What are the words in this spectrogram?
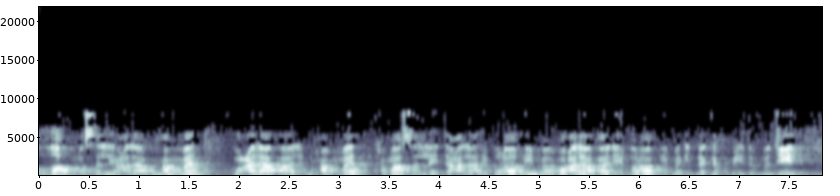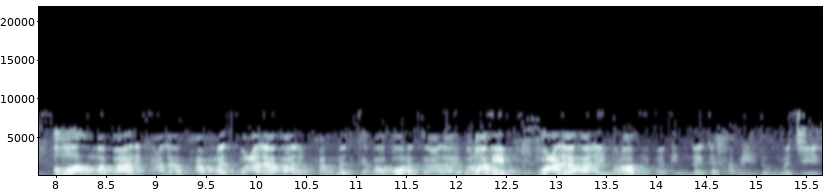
அல்லாஹும்ம ஸல்லி அலா முஹம்மத் وعلى آل محمد كما صليت على إبراهيم وعلى آل إبراهيم إنك حميد مجيد اللهم بارك على محمد وعلى آل محمد كما باركت على إبراهيم وعلى آل إبراهيم إنك حميد مجيد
